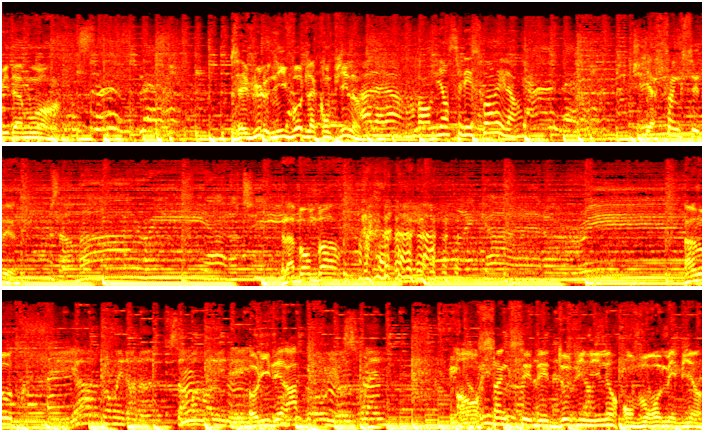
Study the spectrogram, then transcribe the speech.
nuit d'amour. Vous avez vu le niveau de la compile Ah là là, on va ambiancer les soirées là. Il y a 5 CD. La Bamba. Un autre. Holiday Rap. En 5 CD, 2 vinyles, on vous remet bien.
